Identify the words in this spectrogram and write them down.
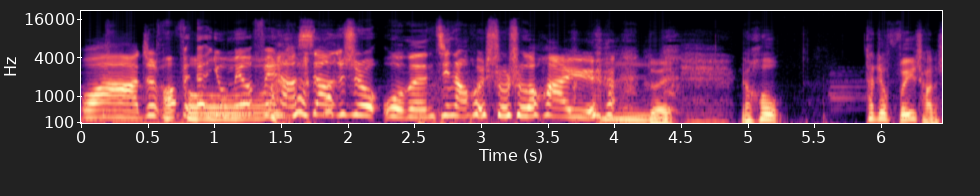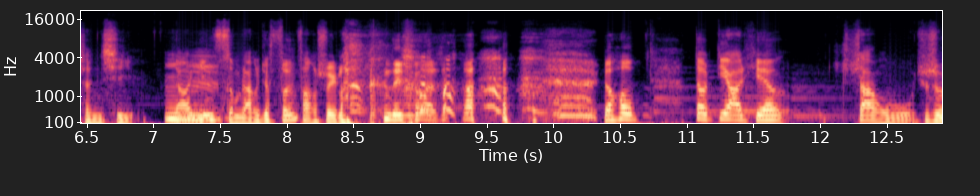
哇，这哦呃有没有非常像就是我们经常会说出的话语？嗯，对，然后他就非常生气，然后因此我们两个就分房睡了、那天晚上。然后到第二天上午，就是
